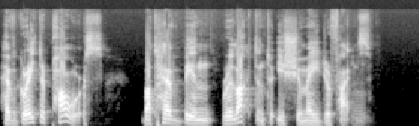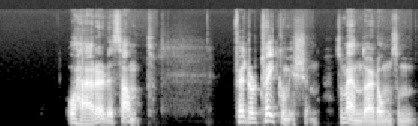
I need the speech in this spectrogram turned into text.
have greater powers but have been reluctant to issue major fines. Mm. Och här är det sant. Federal Trade Commission, som ändå är de som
